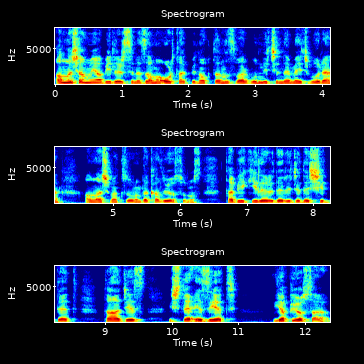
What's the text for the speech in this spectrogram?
Anlaşamayabilirsiniz ama ortak bir noktanız var. Bunun için de mecburen anlaşmak zorunda kalıyorsunuz. Tabii ki ileri derecede şiddet, taciz, işte eziyet yapıyorsa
